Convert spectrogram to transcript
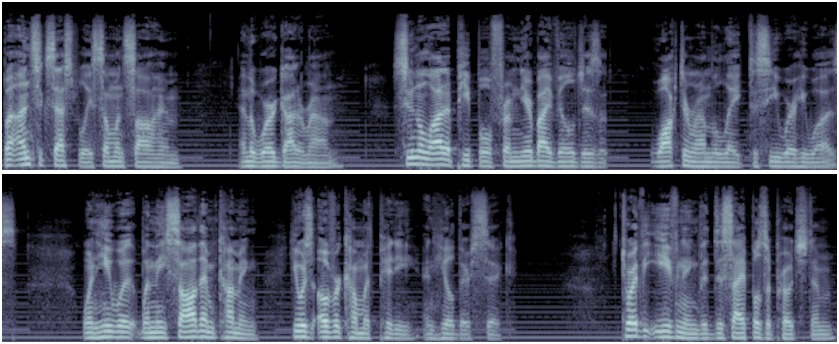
But unsuccessfully, someone saw him, and the word got around. Soon, a lot of people from nearby villages walked around the lake to see where he was. When, he was, when they saw them coming, he was overcome with pity and healed their sick. Toward the evening, the disciples approached him.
